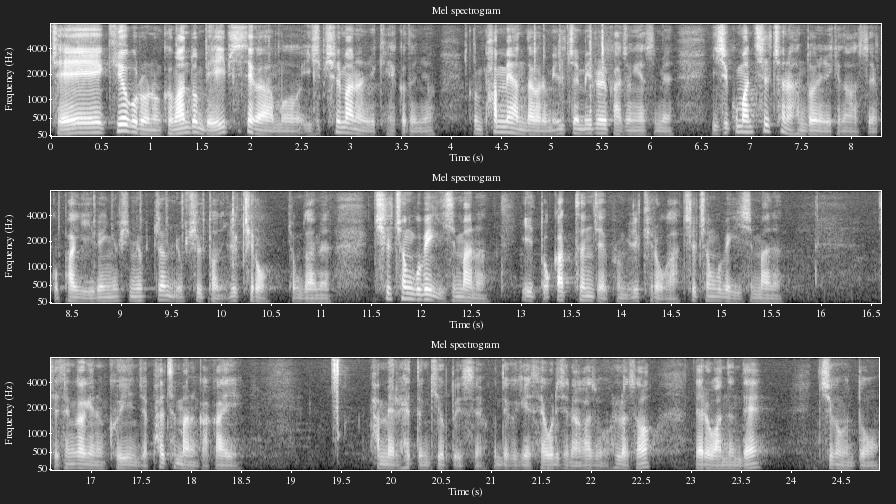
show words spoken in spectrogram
제 기억으로는 그만둔 매입 시세가 뭐 27만 원 이렇게 했거든요. 그럼 판매한다 그러면 1.1을 가정했으면 29만 7천 원 한 돈이 이렇게 나왔어요. 곱하기 266.67톤 1kg 정도 하면 7,920만 원. 이 똑같은 제품 1kg가 7,920만 원. 제 생각에는 거의 이제 8천만 원 가까이 판매를 했던 기억도 있어요. 근데 그게 세월이 지나가지고 흘러서 내려왔는데 지금은 또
